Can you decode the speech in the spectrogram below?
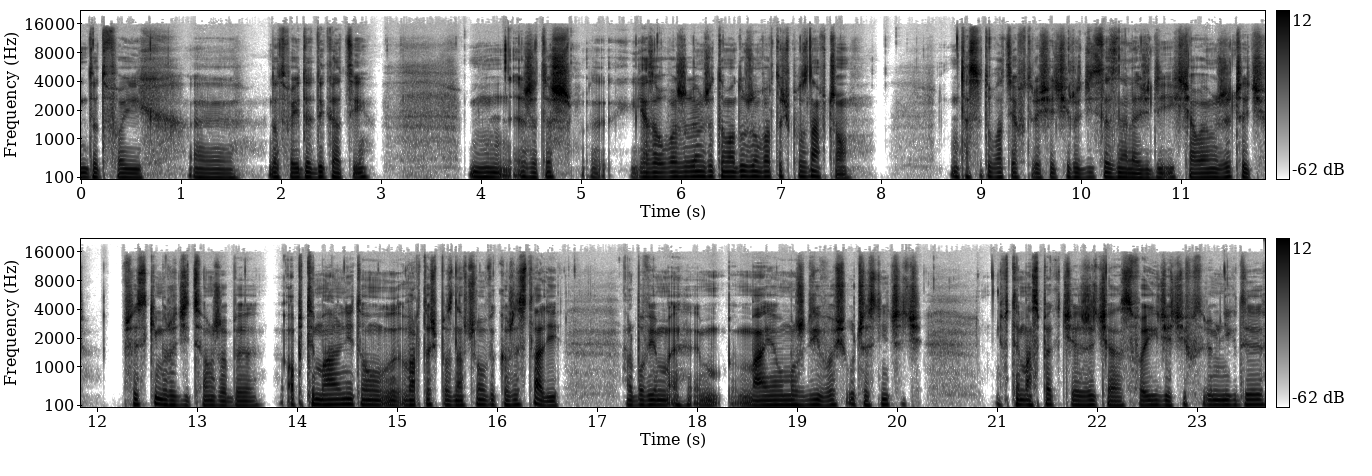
do twoich, do twojej dedykacji, że też ja zauważyłem, że to ma dużą wartość poznawczą ta sytuacja, w której się ci rodzice znaleźli i chciałem życzyć wszystkim rodzicom, żeby optymalnie tą wartość poznawczą wykorzystali, albowiem e, mają możliwość uczestniczyć w tym aspekcie życia swoich dzieci, w którym nigdy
